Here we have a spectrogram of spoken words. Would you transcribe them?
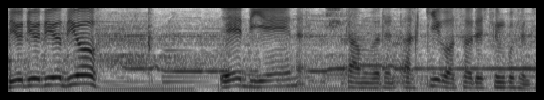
दियो दियो दियो दियो। ए दिएन। काम गरेन। के गर्छ? रेस्लिङ पो खेल्छ।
